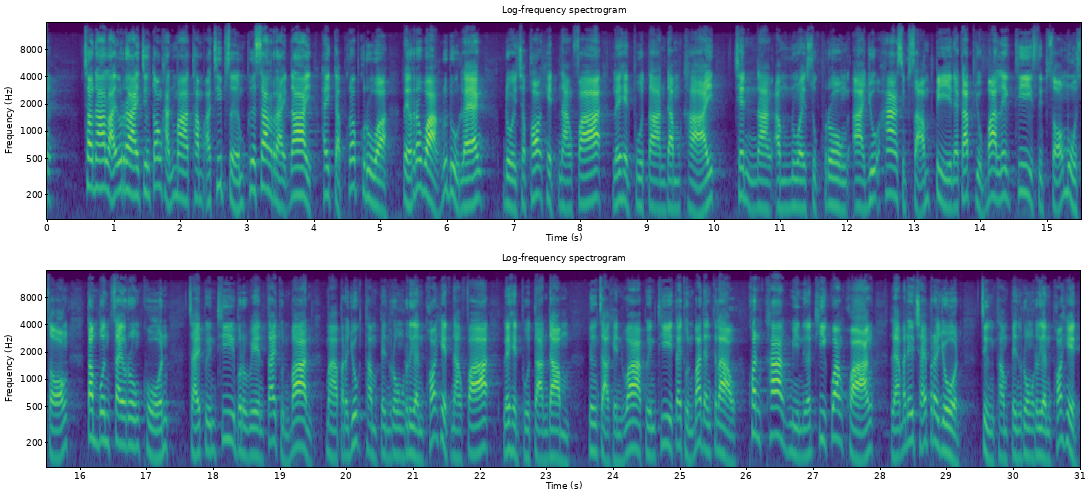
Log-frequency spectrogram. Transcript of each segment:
ชาวนาหลายรายจึงต้องหันมาทำอาชีพเสริมเพื่อสร้างรายได้ให้กับครอบครัว ในระหว่างฤดูแล้ง โดยเฉพาะเห็ดนางฟ้าและเห็ดภูตานดำขาย เช่น นางอำนวยสุขโพรงอายุ 53 ปีนะครับอยู่บ้านเลขที่ 12 หมู่ 2 ตำบลไซโรงโขนใช้พื้นที่บริเวณใต้ถุนบ้านมาประยุกต์ทำเป็นโรงเรือนเพาะเห็ดนางฟ้าและเห็ดภูตานดำ เนื่องจากเห็นว่าพื้นที่ใต้ถุนบ้านดังกล่าว ค่อนข้างมีเนื้อที่กว้างขวาง และไม่ได้ใช้ประโยชน์ จึงทำเป็นโรงเรือนเพาะเห็ด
